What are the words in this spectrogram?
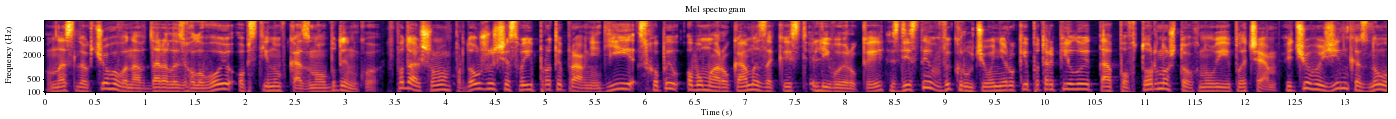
внаслідок чого вона вдарилась головою об стіну вказаного будинку. В подальшому, продовжуючи свої протиправні дії, схопив обома руками за кисть лівої руки, здійснив викручувані руки потерпілої та повторно штовхнув її плечем. Від чого жінка знову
